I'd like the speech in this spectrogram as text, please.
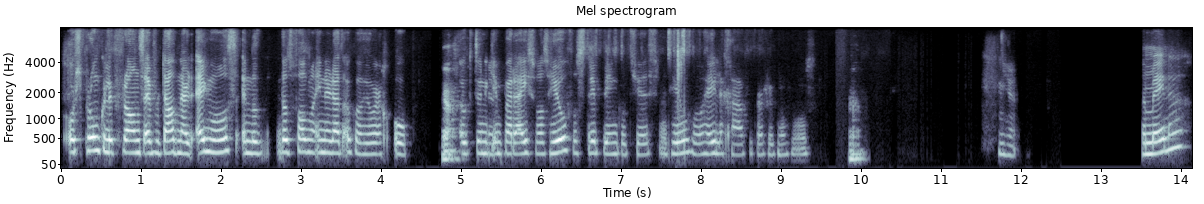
oorspronkelijk Frans en vertaald naar het Engels. En dat, dat valt me inderdaad ook wel heel erg op. Ja. Ook toen ik in Parijs was, heel veel stripwinkeltjes met heel veel hele gave graphic novels. Ja. ja. En Mena?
